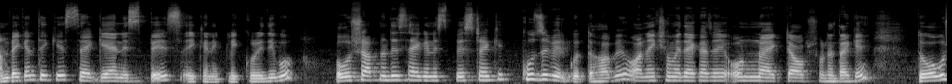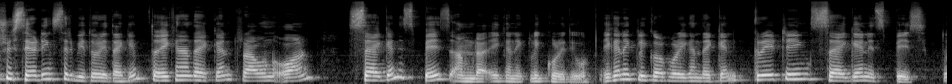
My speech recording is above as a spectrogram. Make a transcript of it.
আমরা এখান থেকে সেকেন্ড স্পেস এখানে ক্লিক করে দিব। অবশ্যই আপনাদের সেকেন্ড স্পেসটাকে খুঁজে বের করতে হবে। অনেক সময় দেখা যায় অন্য একটা অপশনে থাকে। তো অবশ্যই সেটিংসের ভিতরেই থাকে। তো এখানে দেখেন রাউন্ড ওয়ান সেকেন্ড স্পেস আমরা এখানে ক্লিক করে দিব। এখানে ক্লিক করার পর এখানে দেখেন ক্রিয়েটিং সেকেন্ড স্পেস তো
